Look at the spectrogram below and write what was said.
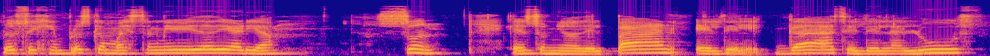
Los ejemplos que muestran mi vida diaria son el sonido del pan, el del gas, el de la luz,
